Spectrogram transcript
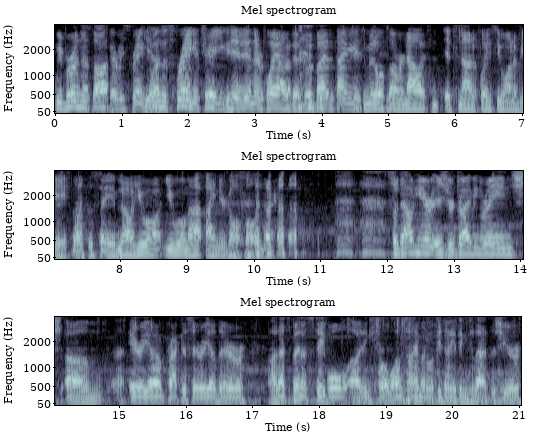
we burn this off every spring. So in the spring, it's great. You can hit it in there, play out of it. But by the time you get to middle of summer, now it's it's not a place you want to be. it's not the same. No, you won't. You will not find your golf ball in there. So down here is your driving range um, area, practice area there. Uh, that's been a staple, uh, I think, for a long time. I don't know if you've done anything to that this year.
